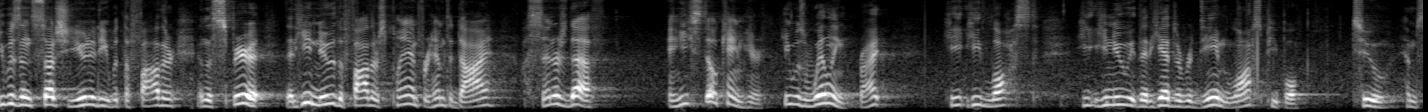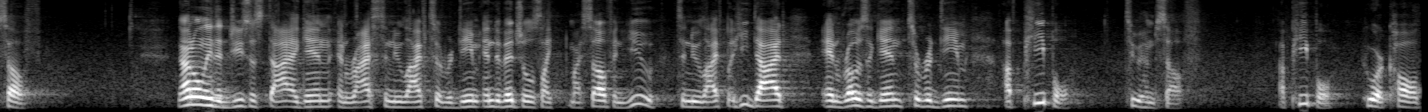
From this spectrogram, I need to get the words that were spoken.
He was in such unity with the Father and the Spirit that he knew the Father's plan for him to die a sinner's death, and he still came here. He was willing, right? He, he lost, he, he knew that he had to redeem lost people to himself. Not only did Jesus die again and rise to new life to redeem individuals like myself and you to new life, but he died and rose again to redeem a people to himself a people who are called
